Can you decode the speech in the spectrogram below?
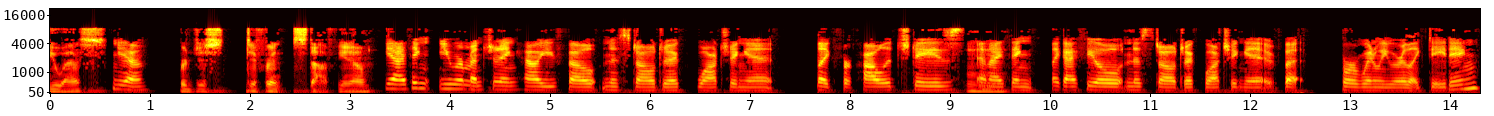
U.S. Yeah. for just different stuff. You know? Yeah, I think you were mentioning how you felt nostalgic watching it like for college days Mhm. and I think like I feel nostalgic watching it but for when we were like dating.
